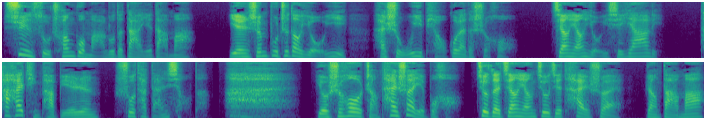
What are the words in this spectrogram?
迅速穿过马路的大爷大妈，眼神不知道有意还是无意瞟过来的时候，江阳有一些压力。他还挺怕别人说他胆小的。唉，有时候长太帅也不好。就在江阳纠结太帅让大妈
